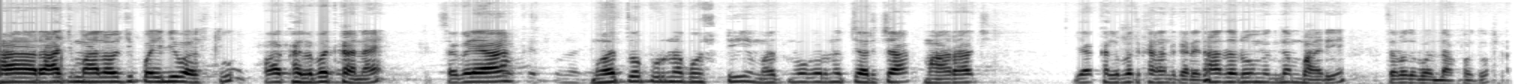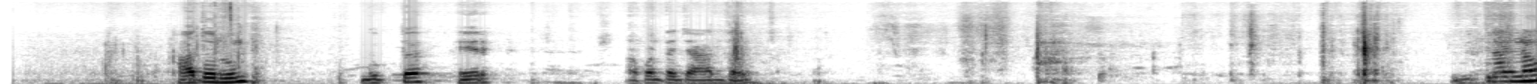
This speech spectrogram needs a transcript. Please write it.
महा- राजमहालाची पहिली वास्तू हा खलबतखाना आहे. सगळ्या महत्त्वपूर्ण गोष्टी महत्त्वपूर्ण चर्चा महाराज या खलबतखानात करायचा हा रूम एकदम भारी आहे. चला तुम्हाला दाखवतो. हा तो रूम गुप्त हेर. आपण त्याच्या आत जाऊ. मित्रांनो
